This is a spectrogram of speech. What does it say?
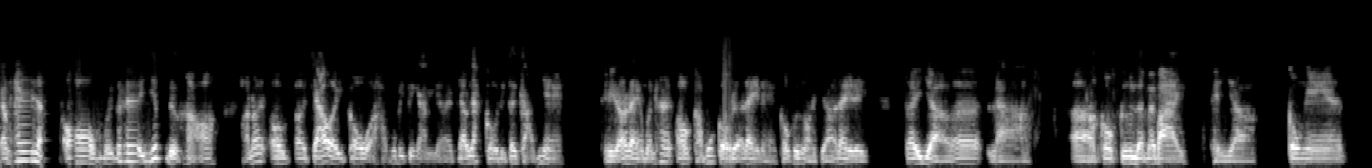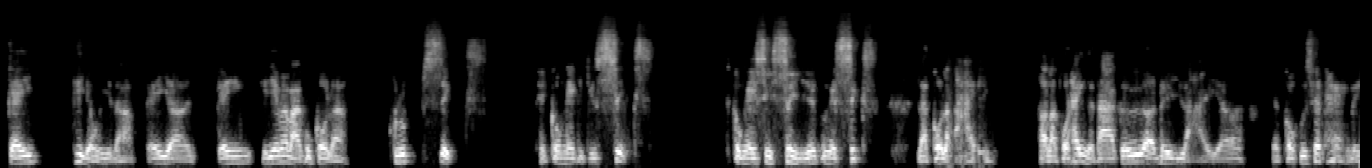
cảm thấy là ô oh, mình có thể giúp được họ. Họ nói ô oh, cháu ơi cô không có biết tiếng Anh ờ, cháu dắt cô đi tới cổng nha. Thì rõ ràng mình thấy ô oh, cổng của cô ở đây nè cô cứ ngồi chờ ở đây đi. Tới giờ là uh, cô cứ lên máy bay. Thì uh, cô nghe cái thí dụ như là cái uh, cái cái giấy máy bay của cô là group 6 thì cô nghe cái chữ six. Cô nghe cc cô nghe six là cô lại. Hoặc là cô thấy người ta cứ đi lại uh, cô cứ xếp hàng đi.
